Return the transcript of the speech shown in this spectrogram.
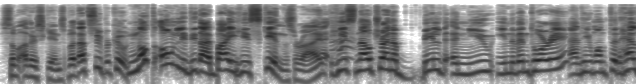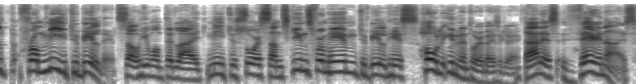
some other skins. But that's super cool. Not only did I buy his skins, right? uh, He's now trying to build a new inventory. And he wanted help from me to build it. So he wanted, like, me to source some skins from him to build his whole inventory, basically. That is very nice.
